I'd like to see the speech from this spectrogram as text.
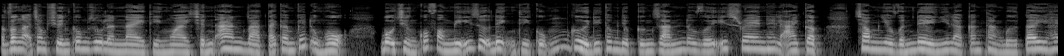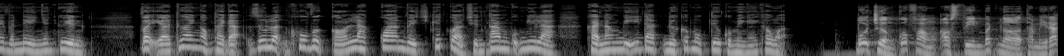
Vâng ạ, trong chuyến công du lần này thì ngoài chấn an và tái cam kết ủng hộ, Bộ trưởng Quốc phòng Mỹ dự định thì cũng gửi đi thông điệp cứng rắn đối với Israel hay là Ai Cập trong nhiều vấn đề như là căng thẳng bờ Tây hay vấn đề nhân quyền. Vậy à, thưa anh Ngọc Thạch ạ, dư luận khu vực có lạc quan về kết quả chuyến thăm cũng như là khả năng Mỹ đạt được các mục tiêu của mình hay không ạ? Bộ trưởng Quốc phòng Austin bất ngờ thăm Iraq,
